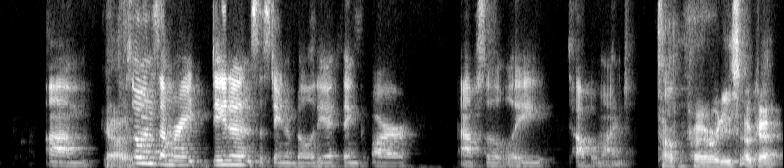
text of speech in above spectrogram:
Um, so in summary data and sustainability i think are absolutely top of mind. Top of priorities okay.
